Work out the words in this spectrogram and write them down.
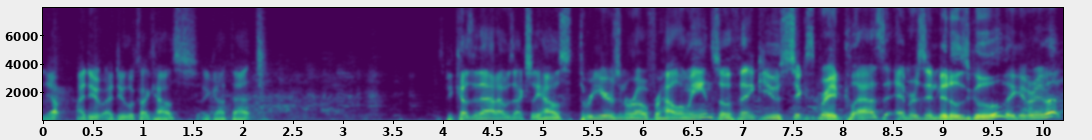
yep, I do. I do look like House. I got that. It's because of that I was actually House three years in a row for Halloween. So thank you, sixth grade class at Emerson Middle School. Thank you very much.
